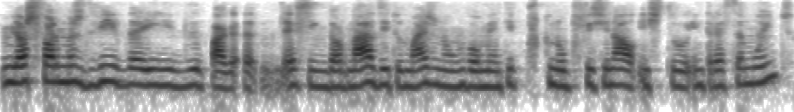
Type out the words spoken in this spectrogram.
melhores formas de vida e de eh, assim, de ordenados e tudo mais, não vou mentir porque no profissional isto interessa muito,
